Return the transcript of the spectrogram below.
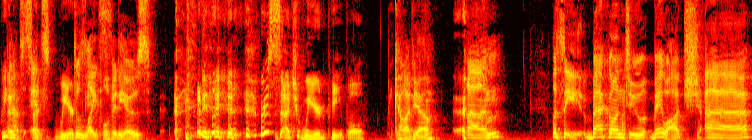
we have It's, such it's weird delightful videos. tastes. we're such weird people God, yeah. Um, let's see. Back on to Baywatch. Uh,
